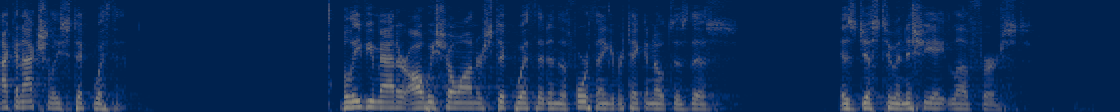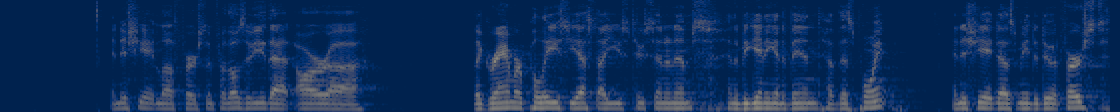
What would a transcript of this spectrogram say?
I can actually stick with it. Believe you matter, always show honor, stick with it. And the fourth thing, if you're taking notes, is this is just to initiate love first. Initiate love first. And for those of you that are uh, the grammar police, yes, I use two synonyms in the beginning and the end of this point. Initiate does mean to do it first.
